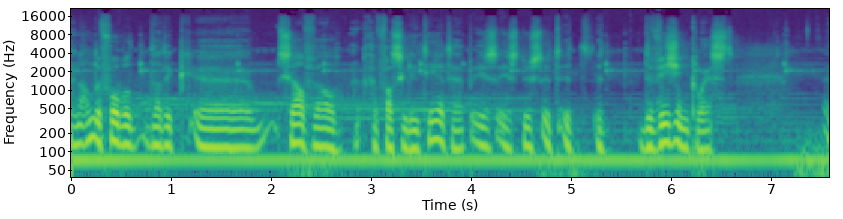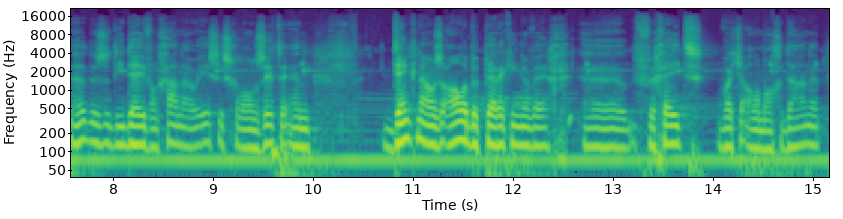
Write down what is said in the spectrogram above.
Een ander voorbeeld dat ik uh, zelf wel gefaciliteerd heb, is, is dus het, het, de Vision Quest. Uh, dus het idee van ga nou eerst eens gewoon zitten en denk nou eens alle beperkingen weg. Uh, vergeet wat je allemaal gedaan hebt.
